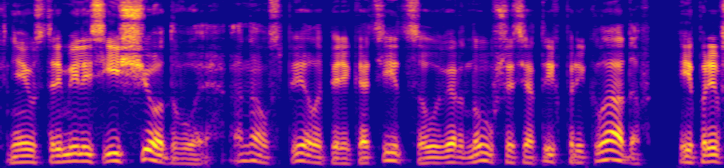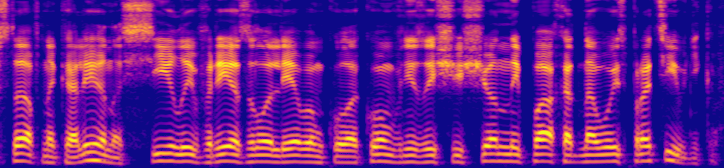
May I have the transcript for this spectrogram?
К ней устремились еще двое. Она успела перекатиться, увернувшись от их прикладов, и, привстав на колено, силой врезала левым кулаком в незащищенный пах одного из противников.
